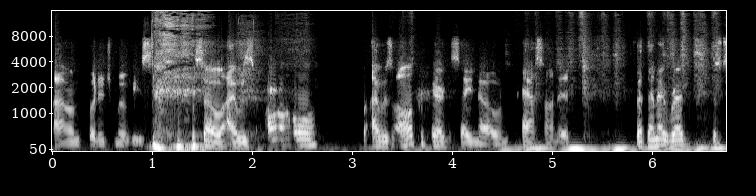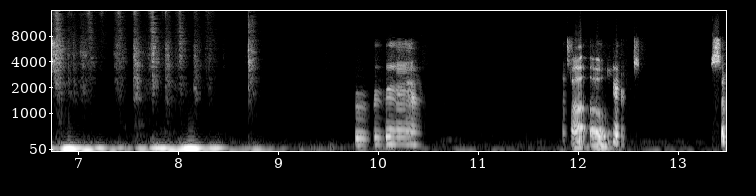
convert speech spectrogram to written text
found footage movies. so I was all I was all prepared to say no and pass on it, but then I read this. Uh oh. So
